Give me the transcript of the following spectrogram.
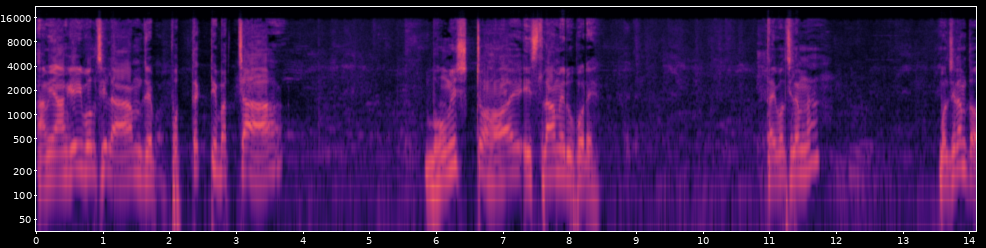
আমি আগেই বলছিলাম যে, প্রত্যেকটি বাচ্চা ভূমিষ্ঠ হয় ইসলামের উপরে। তাই বলছিলাম না? বলছিলাম তো?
